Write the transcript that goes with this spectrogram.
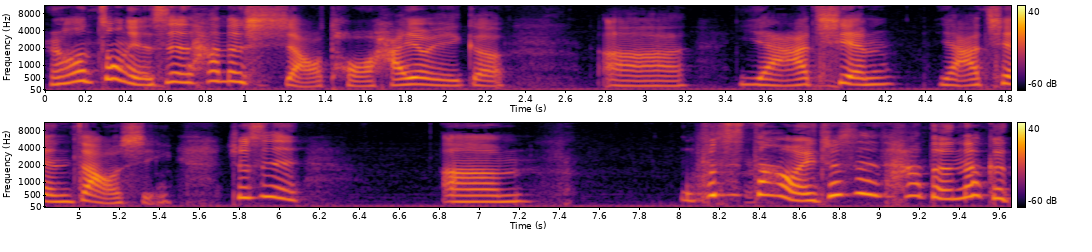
然后重点是它的小头还有一个呃牙签牙签造型，就是。”嗯，我不知道诶、就是它的那个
